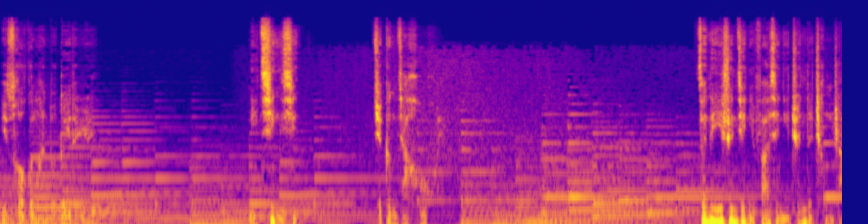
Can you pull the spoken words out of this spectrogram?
也错过了很多对的人，你庆幸，却更加后悔，在那一瞬间，你发现你真的成长。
